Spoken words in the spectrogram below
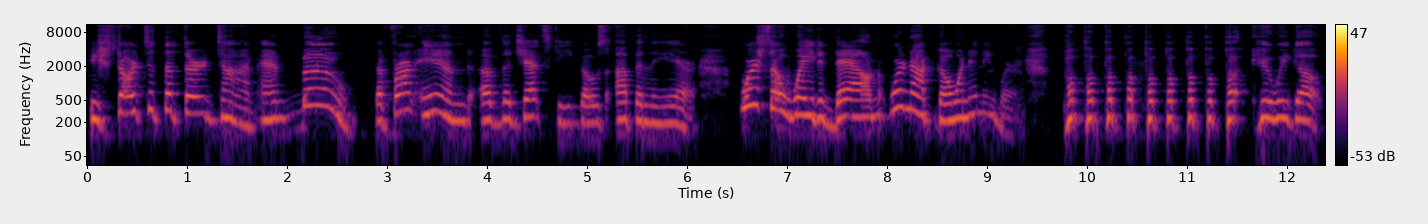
He starts it the third time and boom, the front end of the jet ski goes up in the air. We're so weighted down, we're not going anywhere. Put, put, put, put, put, put, put, put, put. Here we go.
